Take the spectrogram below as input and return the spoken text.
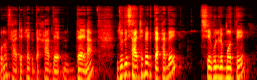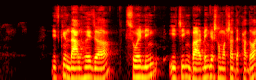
কোনো সাইড এফেক্ট দেখা দেয় না। যদি সাইড এফেক্ট দেখা দেয়, সেগুলির মধ্যে স্কিন লাল হয়ে যাওয়া সোয়েলিং, ইচিং, বার্নিং এর সমস্যা দেখা দেওয়া,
